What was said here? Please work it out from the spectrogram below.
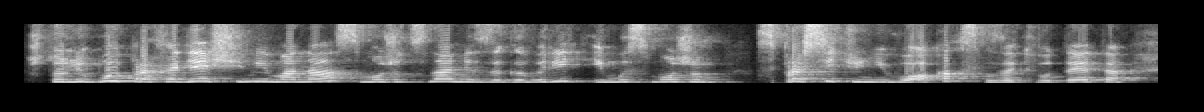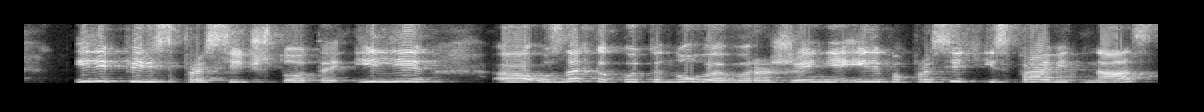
что любой проходящий мимо нас может с нами заговорить, и мы сможем спросить у него, а как сказать вот это, или переспросить что-то, или э, узнать какое-то новое выражение, или попросить исправить нас.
